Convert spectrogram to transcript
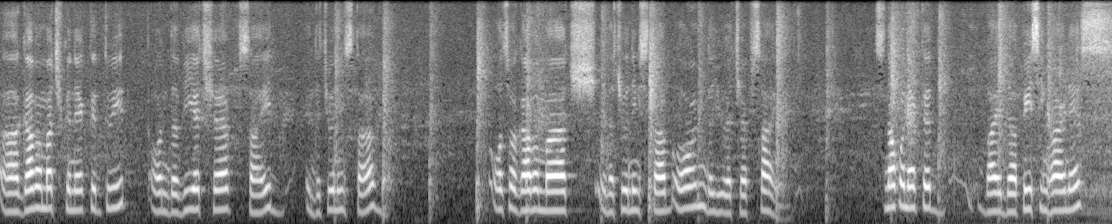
a gamma match connected to it on the VHF side in the tuning stub also a gamma match in the tuning stub on the UHF side. It's now connected by the phasing harness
